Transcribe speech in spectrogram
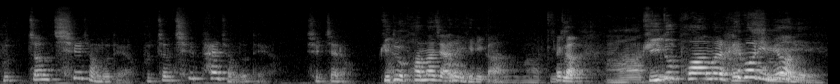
9.7 정도 돼요. 9.78 정도 돼요. 실제로 귀도 포함하지 않은 길이가 아, 그러니까 아, 귀도 포함을 해버리면.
